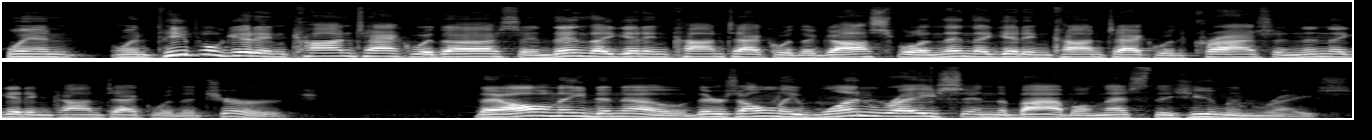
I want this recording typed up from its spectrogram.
when, when people get in contact with us and then they get in contact with the gospel and then they get in contact with Christ and then they get in contact with the church, they all need to know there's only one race in the Bible and that's the human race.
